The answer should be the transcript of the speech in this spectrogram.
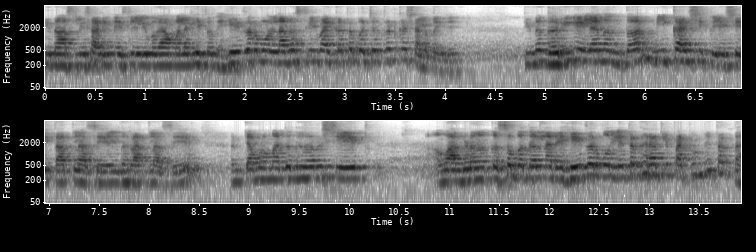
तिनं असली साडी नेसलेली बघा मला घेत नाही. हे जर बोलणार नसतील बायका तर बचत गट कशाला पाहिजे? तिनं घरी गेल्यानंतर मी काय शिकले? शेतातलं असेल घरातलं असेल. आणि त्यामुळे माझं घर शेत वागणं कसं बदलणार आहे हे जर बोलले तर घरातले पाठवून देतात ना.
